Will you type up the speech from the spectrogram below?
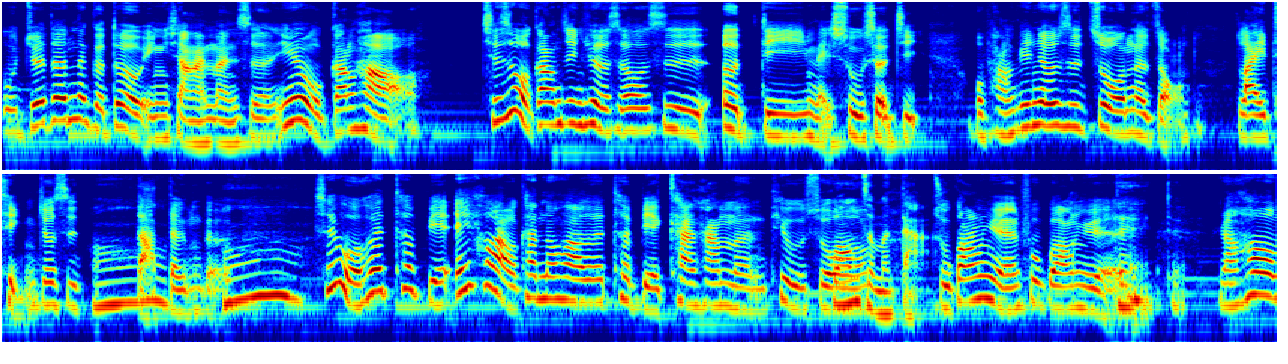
我觉得那个对我影响还蛮深，因为我刚好其实我刚进去的时候是二 D 美术设计。我旁边就是做那种 lighting，就是打灯的，所以我会特别哎，后来我看动画会特别看他们，譬如说光怎么打，主光源、副光源，对对，然后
